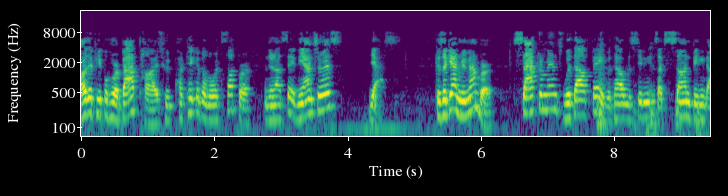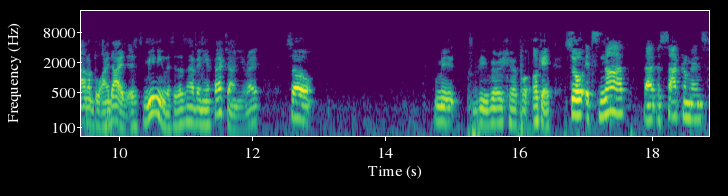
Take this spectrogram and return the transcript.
Are there people who are baptized who partake of the Lord's Supper and they're not saved? The answer is yes. Because again, remember, sacraments without faith, without receiving it, is like sun beating down a blind eye. It's meaningless. It doesn't have any effect on you, right? So, let me be very careful. Okay, so it's not that the sacraments.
